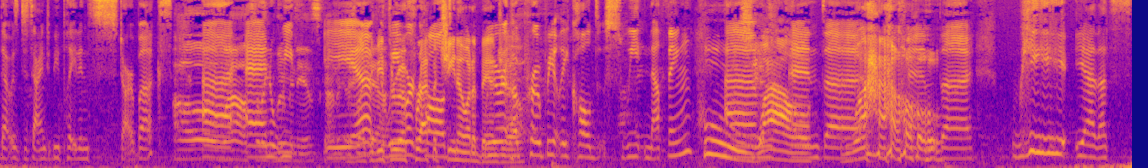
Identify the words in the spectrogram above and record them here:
that was designed to be played in Starbucks. Oh, wow. So, like, and we, kind of yeah, thing. If you threw we a were Frappuccino called, at a We were appropriately called Sweet Nothing. Ooh, Um, wow. And uh, Wow. And uh, we, yeah, that's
